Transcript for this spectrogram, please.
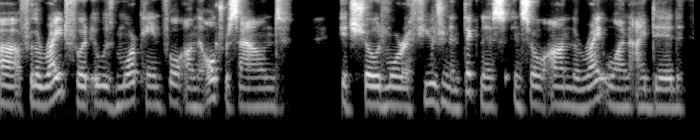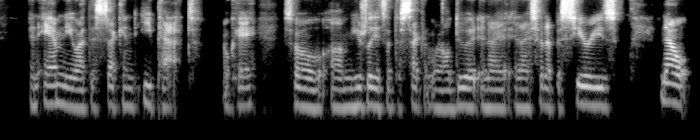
uh, for the right foot, it was more painful on the ultrasound. It showed more effusion and thickness. And so on the right one, I did an amnio at the second EPAT. Okay, so um, usually it's at the second one I'll do it, and I and I set up a series. Now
